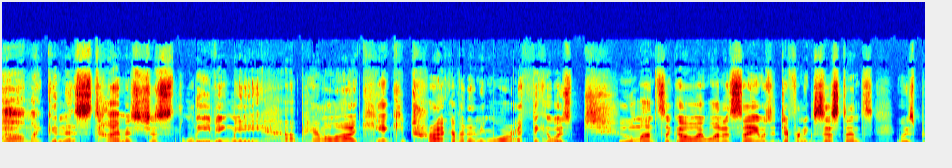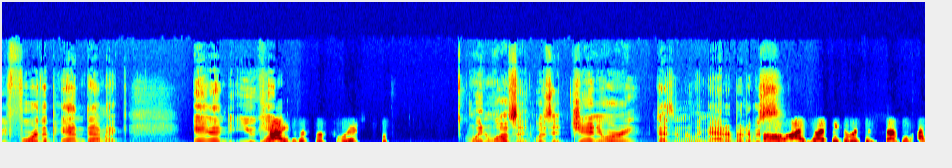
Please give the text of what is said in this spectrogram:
Oh my goodness, time is just leaving me. Uh, Pamela, I can't keep track of it anymore. I think it was two months ago, I want to say. It was a different existence. It was before the pandemic. And you came. Right, it was before. when was it? Was it January? Doesn't really matter, but it was. Oh, I, I think it was in February. I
